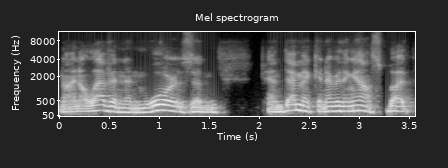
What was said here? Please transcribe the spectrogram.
9 11 and wars and pandemic and everything else. But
